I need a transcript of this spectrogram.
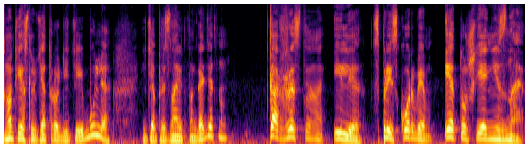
Вот если у тебя трое детей и более, и тебя признают многодетным, торжественно или с прискорбием, это уж я не знаю.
